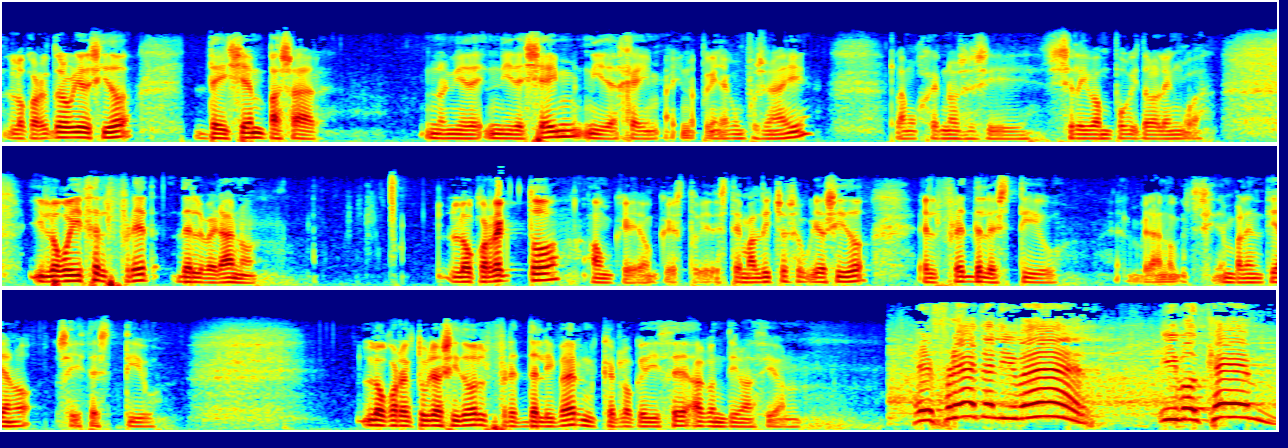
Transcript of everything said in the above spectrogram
Lo correcto habría sido deixem pasar. No, ni, de, de shame ni de heim. Hay una pequeña confusión ahí. La mujer no sé si, se le iba un poquito la lengua. Y luego dice el fred del verano. Lo correcto, aunque, aunque esté mal dicho, se hubiera sido el fred del estiu. Verano en valenciano se dice estiu. Lo correcto hubiera sido el fred del hivern, que es lo que dice a continuación. El fred del hivern. Y busquem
